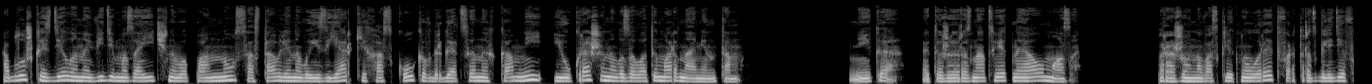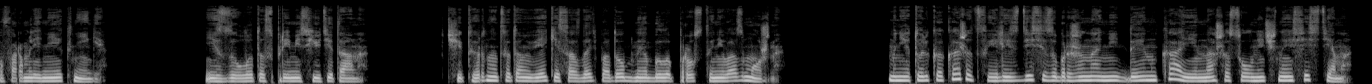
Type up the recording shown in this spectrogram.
Обложка сделана в виде мозаичного панно, составленного из ярких осколков драгоценных камней и украшенного золотым орнаментом. «Ника, это же разноцветные алмазы», Пораженно воскликнул Редфорд, разглядев оформление книги. «Из золота с примесью титана. В XIV веке создать подобное было просто невозможно. Мне только кажется, или здесь изображена нить ДНК и наша Солнечная система?»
